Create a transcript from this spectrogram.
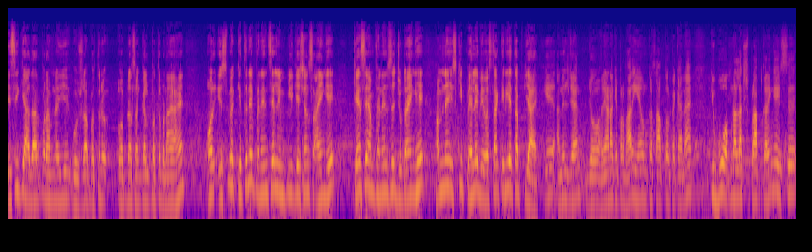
इसी के आधार पर हमने ये घोषणा पत्र अपना संकल्प पत्र बनाया है और इसमें कितने फाइनेंशियल इम्प्लीकेशंस आएँगे कैसे हम फाइनेंस जुटाएँगे? हमने इसकी पहले व्यवस्था के लिए तब किया है। ये अनिल जैन, जो हरियाणा के प्रभारी हैं, उनका साफ़ तौर पे कहना है कि वो अपना लक्ष्य प्राप्त करेंगे। इससे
